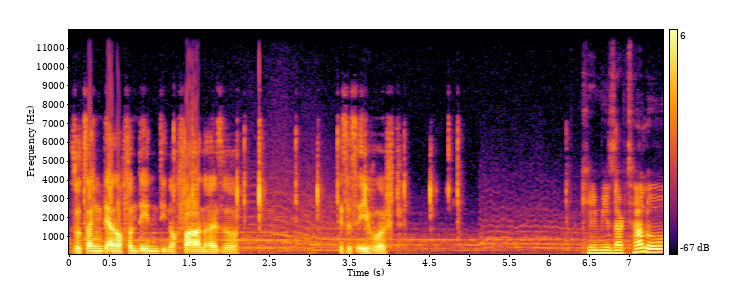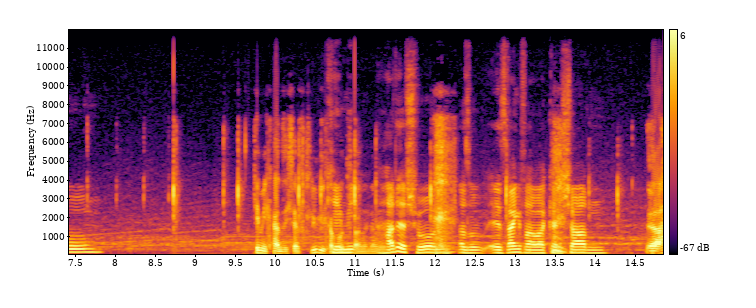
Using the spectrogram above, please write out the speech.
Sozusagen der noch von denen, die noch fahren, also. Ist es eh wurscht. Kemi sagt Hallo. Kemi kann sich sein Flügel Kemi kaputt fahren. Hat er schon. Also er ist reingefahren, aber kein Schaden. Ja.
